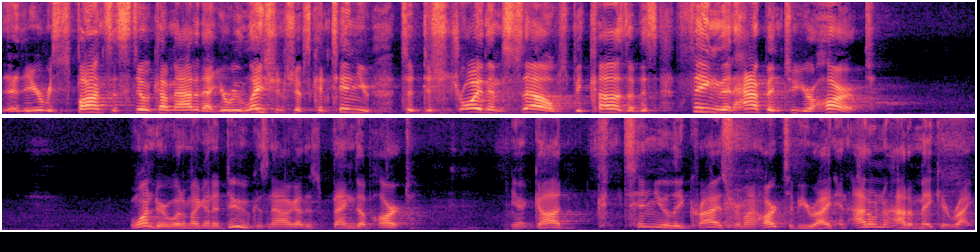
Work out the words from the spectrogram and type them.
that your responses still come out of that. Your relationships continue to destroy themselves because of this thing that happened to your heart. Wonder, what am I going to do? Because now I got this banged up heart. Yet God continually cries for my heart to be right, and I don't know how to make it right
